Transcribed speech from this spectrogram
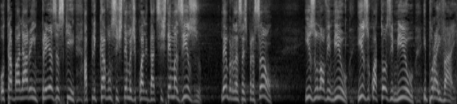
ou trabalharam em empresas que aplicavam sistemas de qualidade, sistemas ISO. Lembram dessa expressão? ISO 9000, ISO 14000 e por aí vai.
